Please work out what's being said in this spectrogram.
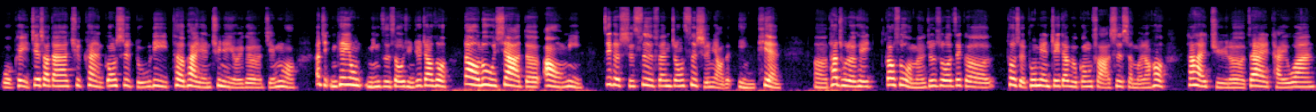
我可以介绍大家去看公视独立特派员去年有一个节目哦，而且你可以用名字搜寻，就叫做《道路下的奥秘》这个十四分钟四十秒的影片。呃，它除了可以告诉我们，就是说这个透水铺面 JW 功法是什么，然后他还举了在台湾。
